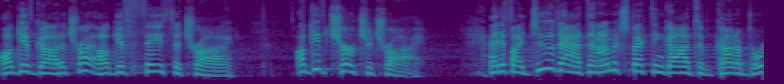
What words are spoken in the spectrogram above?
I'll give God a try. I'll give faith a try. I'll give church a try. And if I do that, then I'm expecting God to kind of, br-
